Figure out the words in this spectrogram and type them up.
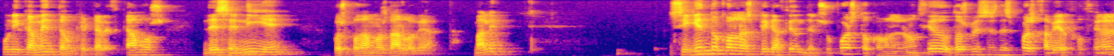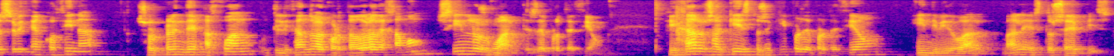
únicamente aunque carezcamos de ese NIE, pues podamos darlo de alta, ¿vale? Siguiendo con la explicación del supuesto con el enunciado, dos meses después, Javier, funcionario de servicio en cocina, sorprende a Juan utilizando la cortadora de jamón sin los guantes de protección. Fijaros aquí estos equipos de protección individual, ¿vale? Estos EPIs.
